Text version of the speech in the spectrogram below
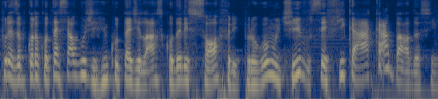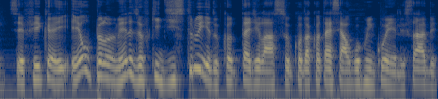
por, exemplo, quando acontece algo de ruim com o Ted Lasso, quando ele sofre por algum motivo, você fica acabado, assim. Você fica. Eu, pelo menos, eu fiquei destruído com o Ted Lasso quando acontece algo ruim com ele, sabe?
